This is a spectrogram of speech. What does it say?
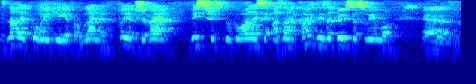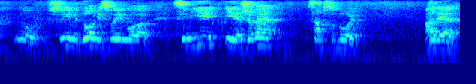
знали, в кого які є проблеми, хто як живе, десь щось спілкувалися, а зараз кожен закрився в своєму, е, ну, в своєму домі, в своєму сім'ї і живе сам собою. Але е,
